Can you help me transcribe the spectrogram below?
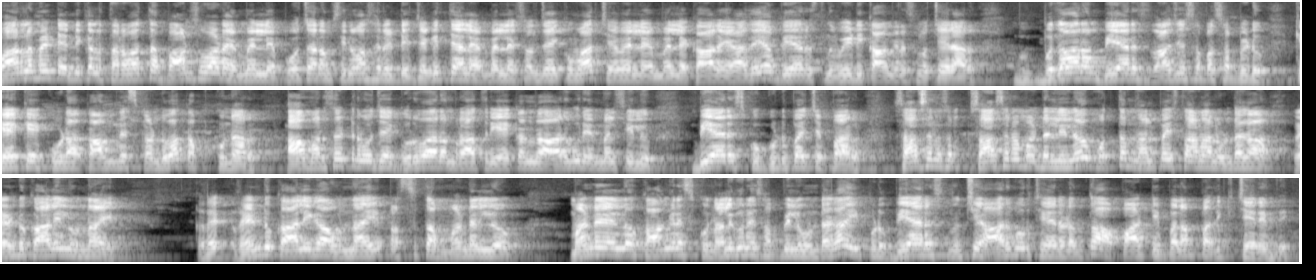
పార్లమెంట్ ఎన్నికల తర్వాత బాన్సువాడ ఎమ్మెల్యే పోచారం శ్రీనివాసరెడ్డి జగిత్యాల ఎమ్మెల్యే సంజయ్ కుమార్ చేవెళ్ళ ఎమ్మెల్యే కాల యాదయ్య బీఆర్ఎస్ను వీడి కాంగ్రెస్లో చేరారు. బుధవారం బీఆర్ఎస్ రాజ్యసభ సభ్యుడు కేకే కూడా కాంగ్రెస్ కండువా కప్పుకున్నారు. ఆ మరుసటి రోజే గురువారం రాత్రి ఏకంగా ఆరుగురు ఎమ్మెల్సీలు బీఆర్ఎస్కు గుడ్డుపై చెప్పారు. శాసన శాసన మండలిలో మొత్తం నలభై స్థానాలు ఉండగా రెండు ఖాళీలు ఉన్నాయి. రె- రెండు ఖాళీగా ఉన్నాయి. ప్రస్తుతం మండలిలో మండలిలో కాంగ్రెస్కు నలుగురు సభ్యులు ఉండగా ఇప్పుడు బీఆర్ఎస్ నుంచి ఆరుగురు చేరడంతో ఆ పార్టీ బలం పదికి చేరింది.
